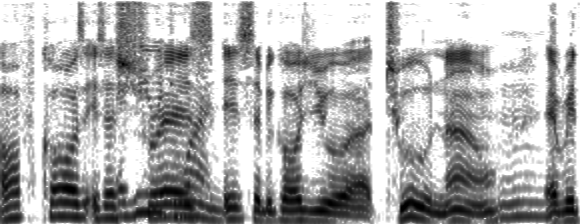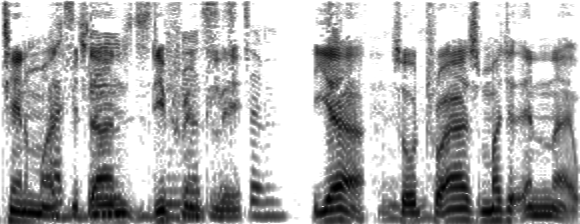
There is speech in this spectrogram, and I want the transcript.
Of course, it's a, huge stress. It's because you are two now. Everything must Has be done changed in your differently. Yeah. So try as much and uh,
